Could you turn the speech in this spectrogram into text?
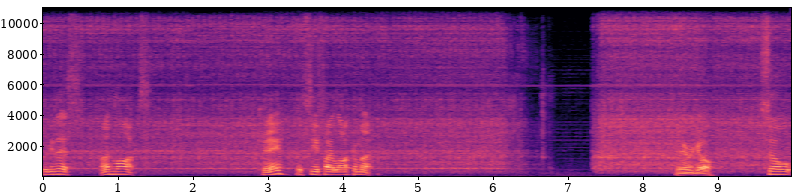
Look at this, unlocked. Okay, let's see if I lock them up. There we go. So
